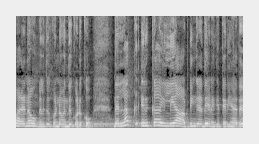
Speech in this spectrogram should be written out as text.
பலனை உங்களுக்கு கொண்டு வந்து கொடுக்கும். இந்த லக் இருக்கா இல்லையா அப்படிங்கிறது எனக்கு தெரியாது.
